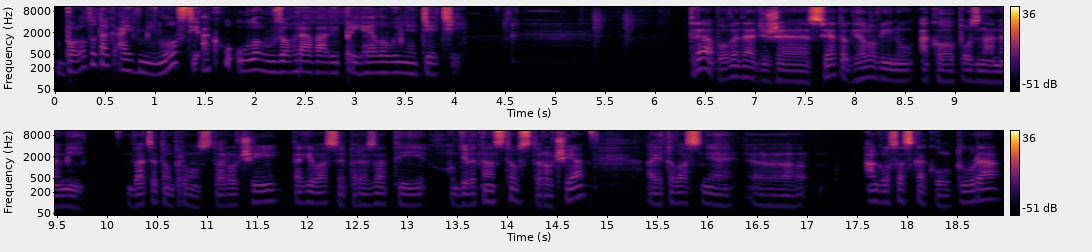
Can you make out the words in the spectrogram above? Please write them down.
bolo to tak aj v minulosti? Akú úlohu zohrávali pri Halloweene deti? Treba povedať, že Sviatok Halloweenu, ako ho poznáme my v 21. storočí, tak je vlastne prevzatý od 19. storočia a je to vlastne e, anglosaská kultúra,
